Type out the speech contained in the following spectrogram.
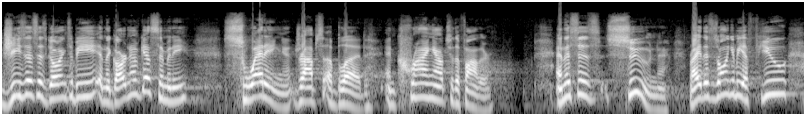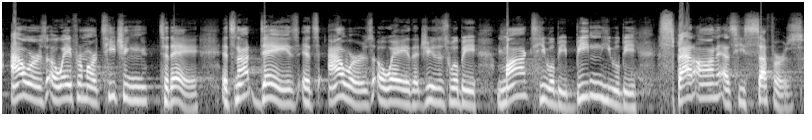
Jesus is going to be in the Garden of Gethsemane, sweating drops of blood and crying out to the Father. And this is soon, right? This is only going to be a few hours away from our teaching today. It's not days, it's hours away that Jesus will be mocked, he will be beaten, he will be spat on as he suffers.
